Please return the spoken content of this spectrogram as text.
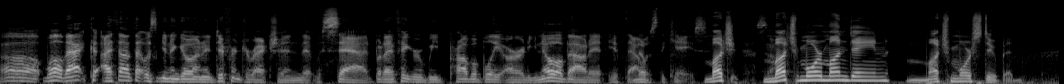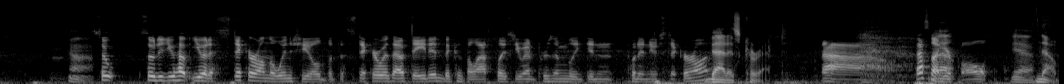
Uh, well, that I thought that was going to go in a different direction. That was sad, but I figured we'd probably already know about it if that Nope. was the case. Much, much more mundane, much more stupid. Huh. So, so did you have you had a sticker on the windshield, but the sticker was outdated because the last place you went presumably didn't put a new sticker on? That is correct. ah, that's not Well- your fault. Yeah. No.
